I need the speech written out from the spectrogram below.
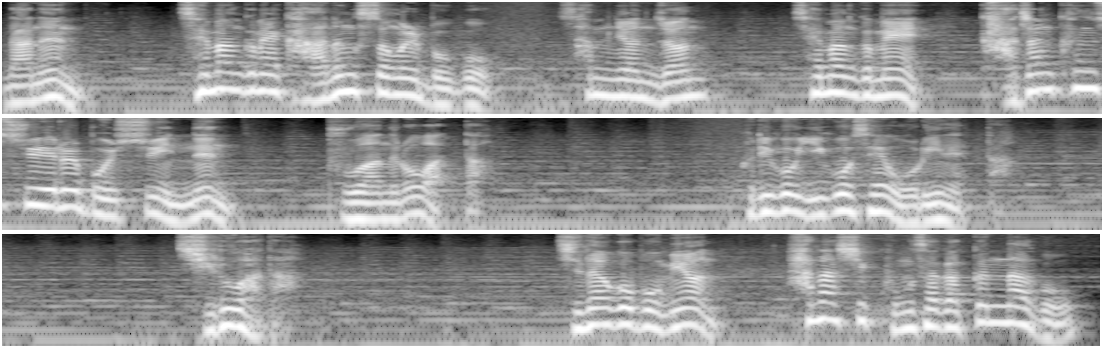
나는 새만금의 가능성을 보고 3년 전 새만금의 가장 큰 수혜를 볼 수 있는 부안으로 왔다. 그리고 이곳에 올인했다. 지루하다. 지나고 보면 하나씩 공사가 끝나고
